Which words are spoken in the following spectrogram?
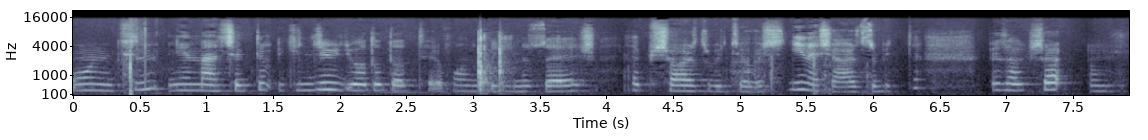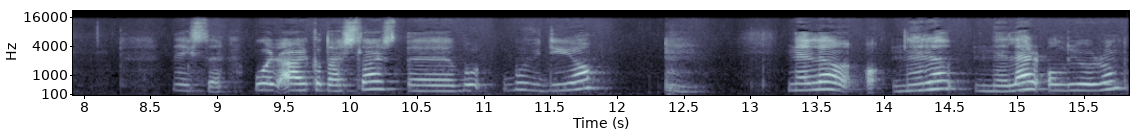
onun için yeniden çektim ikinci videoda da telefon bildiğiniz üzere hep şarjı bitiyor ve yine şarjı bitti evet arkadaşlar neyse bu arada arkadaşlar e, bu, bu video Neler neler neler oluyorum?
